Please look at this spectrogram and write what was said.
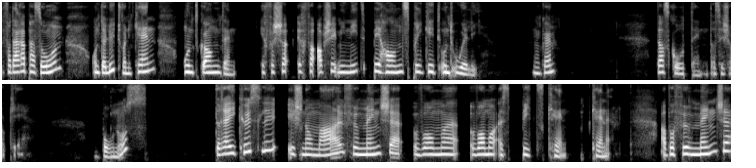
von dieser Person und den Leuten, die ich kenne, und gehe dann. Ich, ich verabschiede mich nicht bei Hans, Brigitte und Uli. Okay? Das geht dann, das ist okay. Bonus. Drei Küssli ist normal für Menschen, wo man, man ein bisschen kennen. Aber für Menschen,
